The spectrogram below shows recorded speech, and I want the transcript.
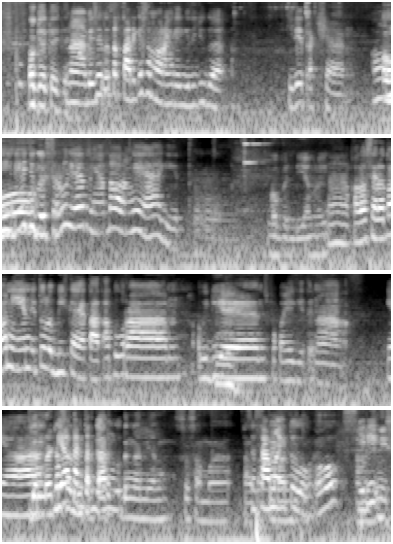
oke oke oke Nah, biasanya tuh tertariknya sama orang kayak gitu juga. Jadi attraction. Oh, Oh. ini dia juga seru ya ternyata orangnya ya gitu. Gue pendiam lagi. Nah, kalau serotonin itu lebih kayak taat aturan, obedience, pokoknya gitu. Nah, ya dan mereka dia akan tertarik terganggu. dengan yang sesama Sesama itu. gitu. oh Sama Jadi jenis.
